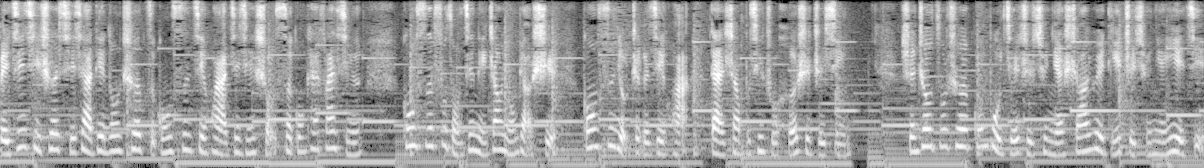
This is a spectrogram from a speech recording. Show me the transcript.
北京汽车旗下电动车子公司计划进行首次公开发行，公司副总经理张勇表示，公司有这个计划，但尚不清楚何时执行。神州租车公布截止去年十二月底止全年业绩，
